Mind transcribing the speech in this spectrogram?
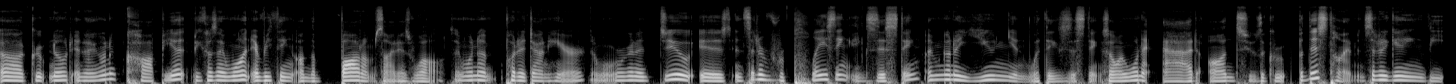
uh, group node and I'm going to copy it because I want everything on the bottom side as well. So I'm going to put it down here. And what we're going to do is instead of replacing existing, I'm going to union with existing. So I want to add onto the group. But this time, instead of getting the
